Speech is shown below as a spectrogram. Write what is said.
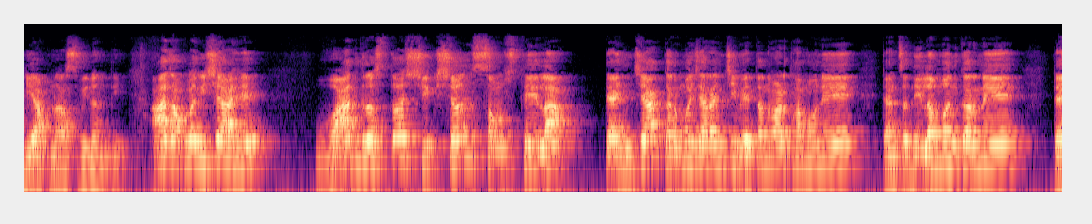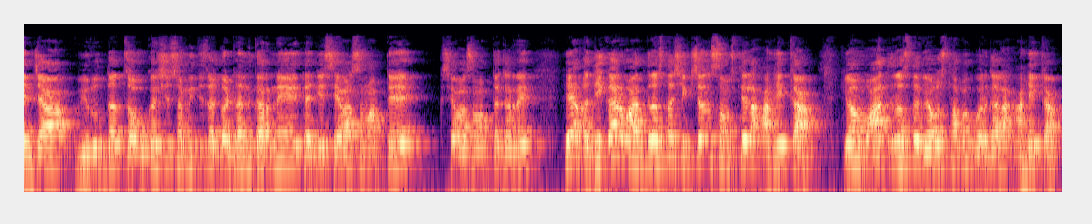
ही आपणास विनंती. आज आपला विषय आहे वादग्रस्त शिक्षण संस्थेला त्यांच्या कर्मचाऱ्यांची वेतनवाढ थांबवणे त्यांचं निलंबन करणे त्यांच्या विरुद्ध चौकशी समितीचं गठन करणे त्यांची सेवा समाप्त सेवा समाप्त करणे हे अधिकार वादग्रस्त शिक्षण संस्थेला आहे का? किंवा वादग्रस्त व्यवस्थापक वर्गाला आहे का?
